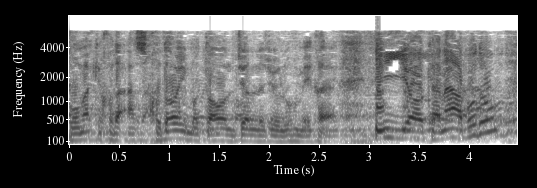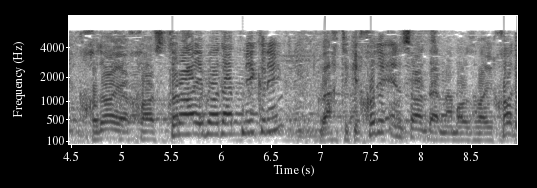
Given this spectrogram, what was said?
کمک خدا از خدای متعال جل جلاله می‌خواه ایاک نعبدو خدای خاص تو را عبادت می‌کنه وقتی که خود انسان در نمازهای خود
